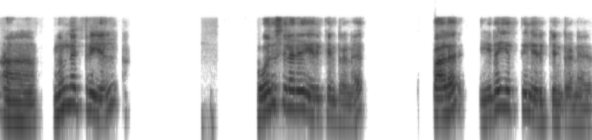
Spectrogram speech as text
ஆஹ் முன்னெற்றியில் ஒரு சிலரே இருக்கின்றனர் பலர் இதயத்தில் இருக்கின்றனர்.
